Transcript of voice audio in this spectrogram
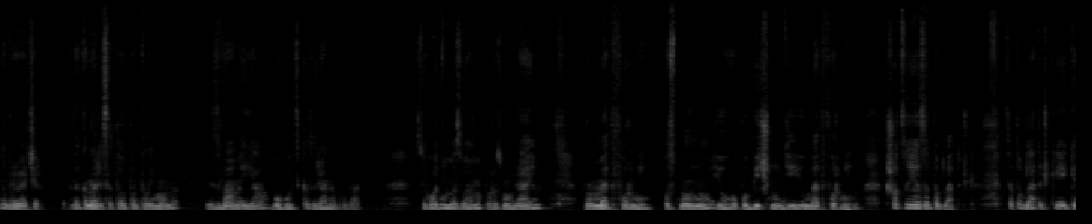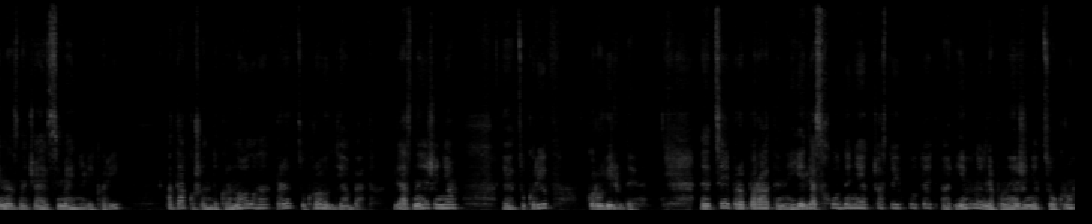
Добрий вечір. Ви на каналі Святого Пантелеймона і з вами я, Богуцька Зоряна Будай. Сьогодні ми з вами порозмовляємо про метформін, основну його побічну дію метформіну. Що це є за таблеточки? Це таблеточки, які назначають сімейні лікарі, а також ендокринологи при цукрових діабетах для зниження е, цукрів в крові людини. Е, Ці препарати не є для схуднення, як часто їх плутають, а іменно для пониження цукру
